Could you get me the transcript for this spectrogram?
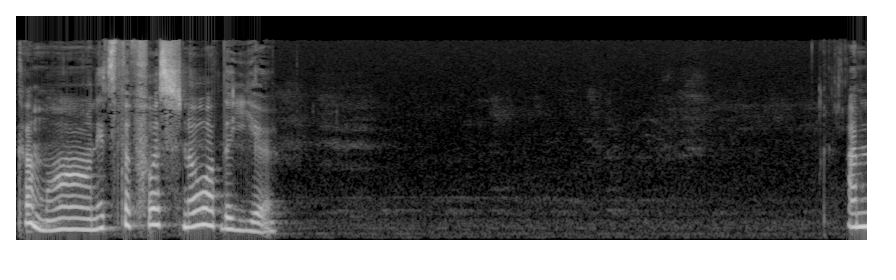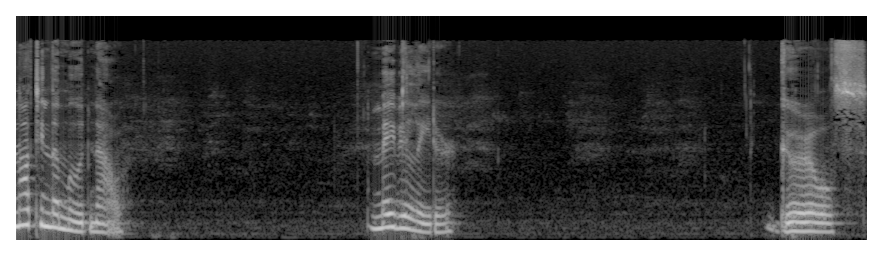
Come on, it's the first snow of the year. I'm not in the mood now. Maybe later. Girls.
